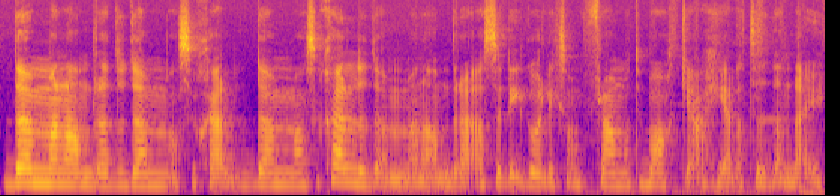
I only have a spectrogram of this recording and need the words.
Dömer man andra, då dömer man sig själv. Dömer man sig själv, då dömer man andra. Alltså det går liksom fram och tillbaka hela tiden där.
